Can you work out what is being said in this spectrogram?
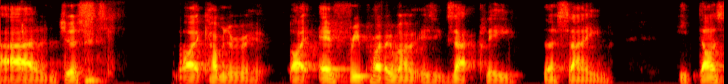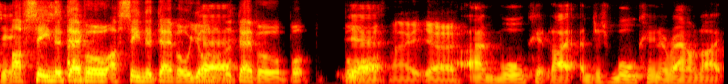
And just like coming to it, like every promo is exactly the same. He does it. I've seen the, the devil. I've seen the devil. You're yeah. not the devil, but yeah, off, mate. Yeah. And walking like and just walking around like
